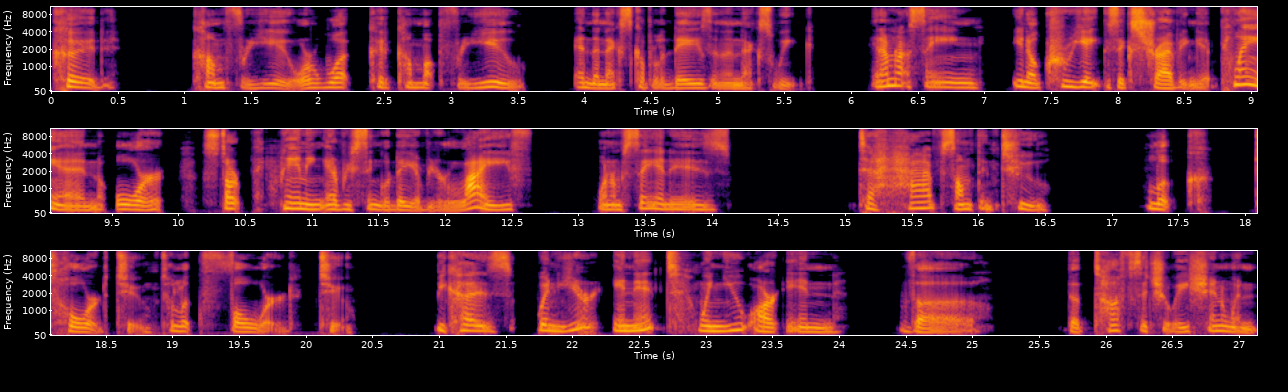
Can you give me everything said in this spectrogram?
could come for you or what could come up for you in the next couple of days in the next week. And I'm not saying, you know, create this extravagant plan or start planning every single day of your life. What I'm saying is to have something to look toward to, to look forward to. Because when you're in it, when you are in the the tough situation, when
